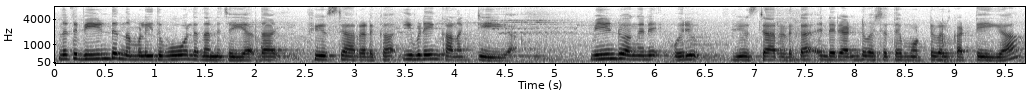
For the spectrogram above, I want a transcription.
എന്നിട്ട് വീണ്ടും നമ്മൾ ഇതുപോലെ തന്നെ ചെയ്യുക. ദാ ഫ്യൂസ് സ്റ്റാർ എടുക്കുക. ഇവിടെയും കണക്ട് ചെയ്യുക. വീണ്ടും അങ്ങനെ ഒരു ഫ്യൂ സ്റ്റാർ എടുക്കുക. എന്റെ രണ്ട് വശത്തെ മുട്ടുകൾ കട്ട് ചെയ്യുക.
